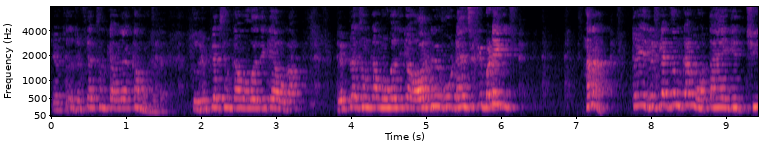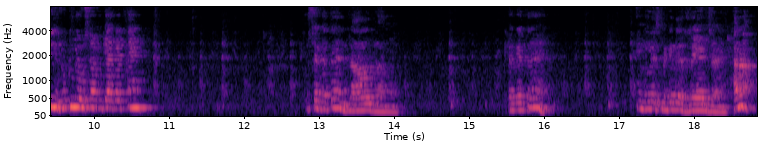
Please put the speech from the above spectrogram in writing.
क्या होता है? रिफ्लेक्शन क्या हो जाता है? कम हो जाता है। तो रिफ्लेक्शन कम होगा तो क्या होगा? रिफ्लेक्शन कम होगा तो क्या? और भी वो डेंसिटी बढ़ेगी। है ना? तो ये रिफ्लेक्शन कम होता है, ये चीज़ रुकने उसे हम क्या कहते हैं? उसे कहते हैं लाल दानों क्या कहते हैं? इंग्लिश में कहते हैं रेड जाइंट है ना?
